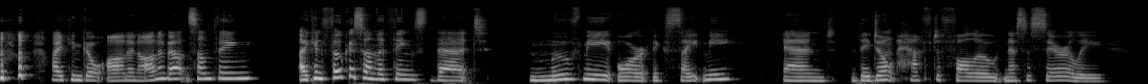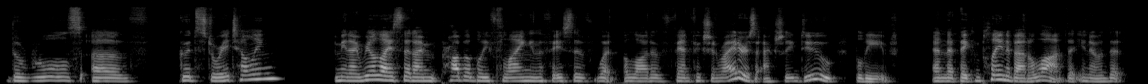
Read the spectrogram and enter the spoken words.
I can go on and on about something. I can focus on the things that move me or excite me, and they don't have to follow necessarily the rules of good storytelling. I mean, I realize that I'm probably flying in the face of what a lot of fan fiction writers actually do believe and that they complain about a lot that, you know, that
